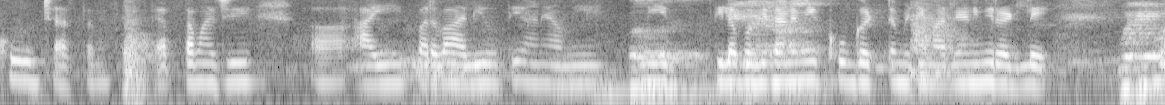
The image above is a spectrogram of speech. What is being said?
खूप जास्त मिस करते. आत्ता माझी आई परवा आली होती आणि आम्ही मी तिला बघितलं आणि मी खूप घट्ट मिठी मारली आणि मी रडले. सो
